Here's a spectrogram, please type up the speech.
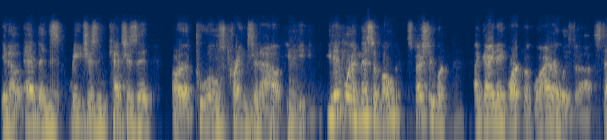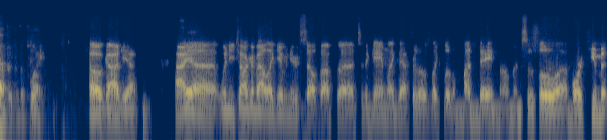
you know Edmonds reaches and catches it, or Pujols cranks it out, you, you, you didn't want to miss a moment, especially when a guy named Mark McGwire was uh, stepping to the plate. Oh God, yeah. I uh when you talk about like giving yourself up uh, to the game like that for those like little mundane moments, those little uh, more human,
